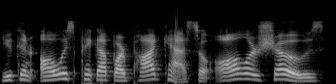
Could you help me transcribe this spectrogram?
You can always pick up our podcast. So all our shows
